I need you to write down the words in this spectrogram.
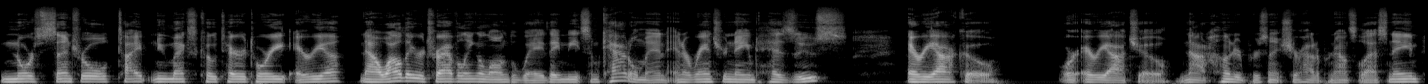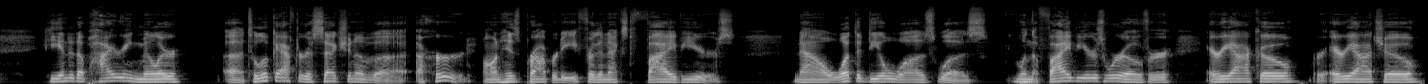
north central type New Mexico territory area. Now, while they were traveling along the way, they meet some cattlemen and a rancher named Jesus Ariaco or Ariacho. Not 100% sure how to pronounce the last name. He ended up hiring Miller uh, to look after a section of uh, a herd on his property for the next five years. Now, what the deal was was when the five years were over, Ariaco or Ariacho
